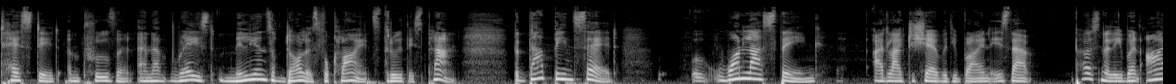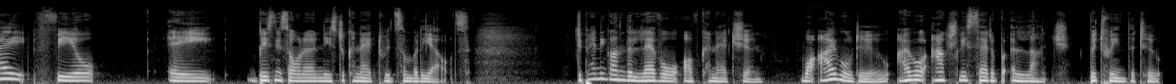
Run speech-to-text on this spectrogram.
tested and proven and i've raised millions of dollars for clients through this plan but that being said uh, one last thing i'd like to share with you brian is that personally when i feel a business owner needs to connect with somebody else depending on the level of connection, what I will do, I will actually set up a lunch between the two.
